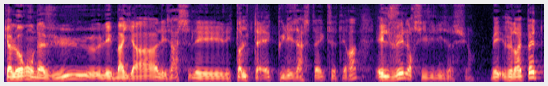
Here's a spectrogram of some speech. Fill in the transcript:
qu'alors on a vu euh, les Mayas, les, Toltecs, puis les Aztèques, etc., élever leur civilisation. Mais je le répète,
